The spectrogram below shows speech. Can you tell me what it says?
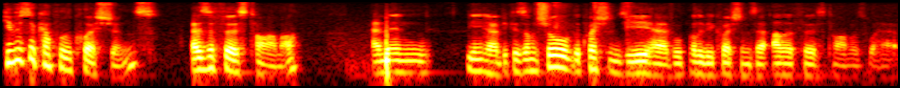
give us a couple of questions as a first timer, and then, you know, because I'm sure the questions you have will probably be questions that other first timers will have.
